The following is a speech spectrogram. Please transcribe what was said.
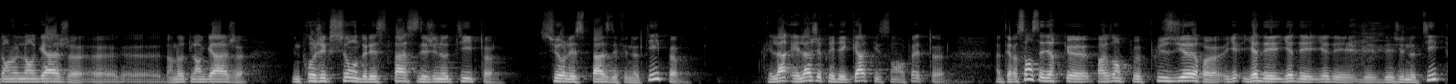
langage, dans notre langage, une projection de l'espace des génotypes sur l'espace des phénotypes. Et là, j'ai pris des cas qui sont en fait euh, intéressants, c'est-à-dire que, par exemple, plusieurs. Il y, a, des, génotypes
